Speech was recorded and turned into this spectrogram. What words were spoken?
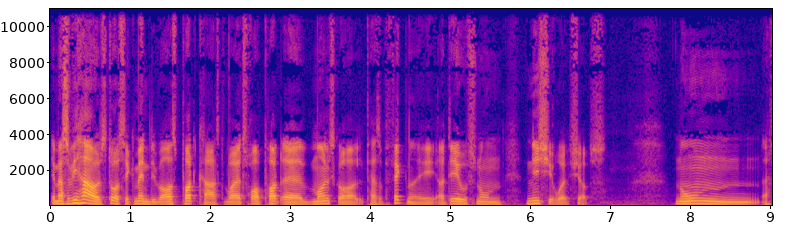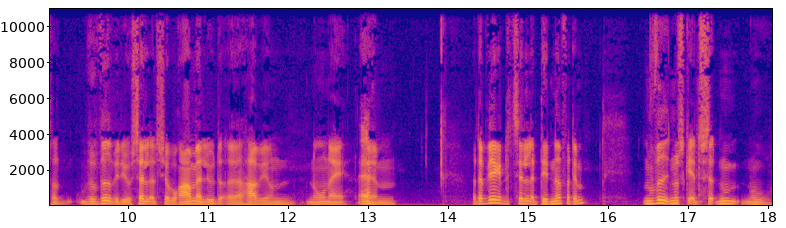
Jamen altså, vi har jo et stort segment i vores podcast, hvor jeg tror, pod, uh, Morningscore passer perfekt ned i, og det er jo sådan nogle niche webshops. Nogle, altså, nu ved vi det jo selv, at Shoporama uh, har vi jo n- nogle af. Ja. Øhm, og der virker det til, at det er noget for dem. Nu ved nu skal jeg, nu, nu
